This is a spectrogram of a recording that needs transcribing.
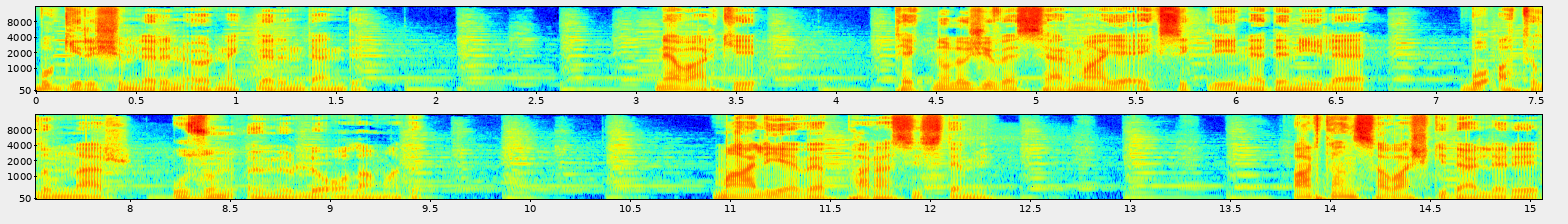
bu girişimlerin örneklerindendi. Ne var ki teknoloji ve sermaye eksikliği nedeniyle bu atılımlar uzun ömürlü olamadı. Maliye ve para sistemi Artan savaş giderleri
